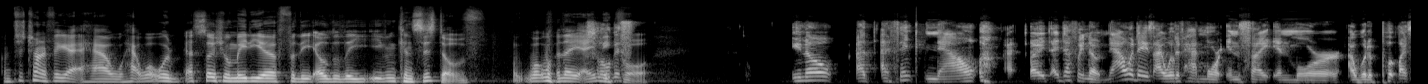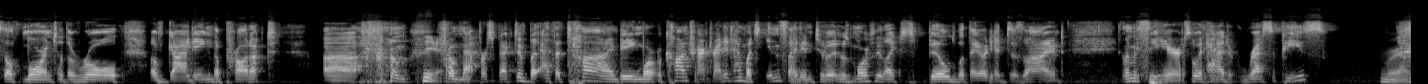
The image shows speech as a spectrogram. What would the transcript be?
I'm just trying to figure out how how what would a social media for the elderly even consist of? What were they So aiming this- for? You know, I, I think now, I, I definitely know. Nowadays, I would have had more insight and more. I would have put myself more into the role of guiding the product uh, from Yeah. from that perspective. But at the time, being more of a contractor, I didn't have much insight into it. It was mostly like just build what they already had designed. Let me see here. So it had recipes Right.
